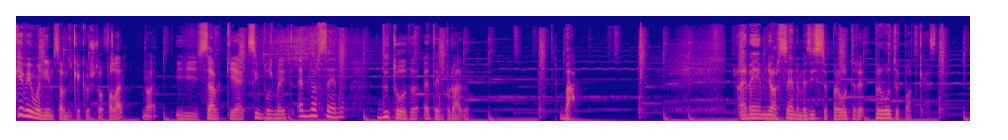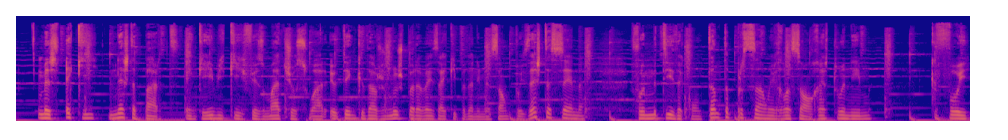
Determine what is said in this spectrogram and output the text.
Quem viu o anime sabe do que é que eu estou a falar, não é? E sabe que é simplesmente a melhor cena de toda a temporada. Bah. É bem a melhor cena, mas isso é para, outra, para outro podcast. Mas aqui, nesta parte em que a Ibiki fez o Macho suar, eu tenho que dar os meus parabéns à equipa de animação, pois esta cena foi metida com tanta pressão em relação ao resto do anime que foi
